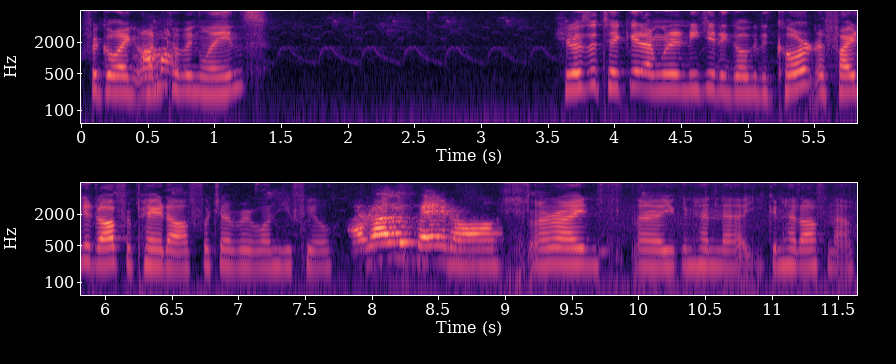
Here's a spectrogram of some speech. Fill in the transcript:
for going oncoming lanes. Here's a ticket. I'm gonna need you to go to the court and fight it off or pay it off, whichever one you feel. I'd rather pay it off. Alright, uh, you can head now. You can head off now.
